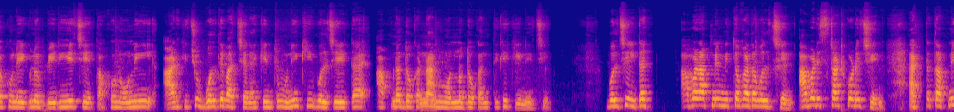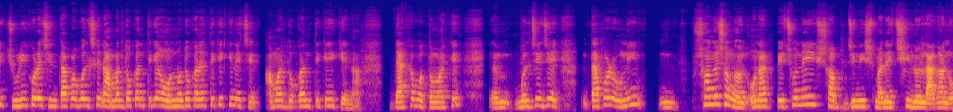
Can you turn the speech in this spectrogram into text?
যখন এগুলো বেরিয়েছে তখন উনি আর কিছু বলতে পারছে না। কিন্তু উনি কি বলছে, এটা আপনার দোকান না, আমি অন্য দোকান থেকে কিনেছি। বলছে, এটা আবার আপনি মিথ্যা কথা বলছেন, আবার স্টার্ট করেছেন। একটা তো আপনি চুরি করেছেন, তারপর বলছেন আমার দোকান থেকে অন্য দোকানের থেকে কিনেছেন, আমার দোকান থেকেই কেনা। দেখাবো তোমাকে বলছে যে, তারপর উনি সঙ্গে সঙ্গে ওনার পেছনেই সব জিনিস মানে ছিল লাগানো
